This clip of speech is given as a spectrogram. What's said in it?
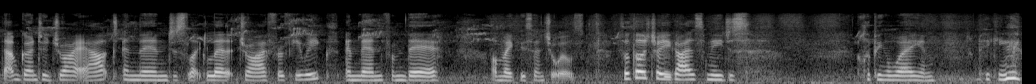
that I'm going to dry out and then just like let it dry for a few weeks. And then from there, I'll make the essential oils. So I thought I'd show you guys me just clipping away and picking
